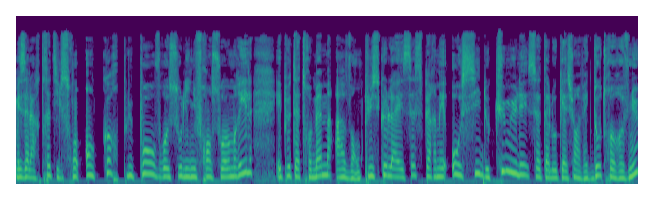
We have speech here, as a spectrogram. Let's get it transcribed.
Mais à la retraite, ils seront encore plus pauvres, souligne François Omril, et peut-être même avant, puisque l'ASS permet aussi de cumuler cette allocation avec d'autres revenus,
